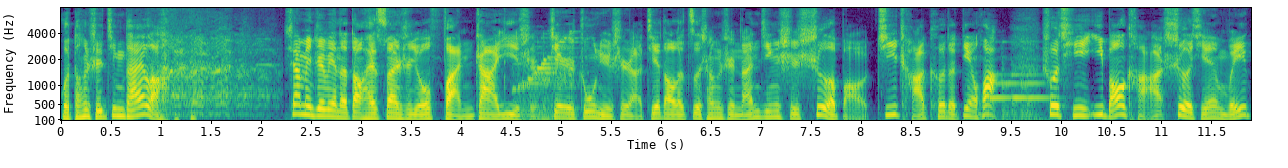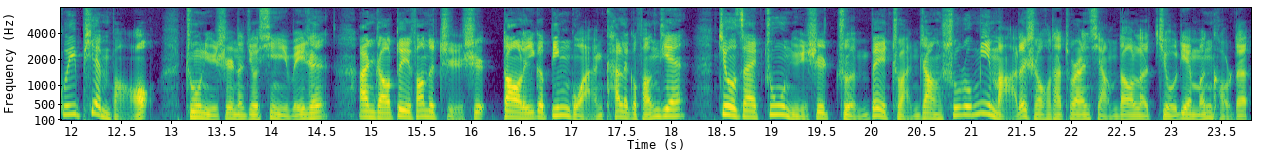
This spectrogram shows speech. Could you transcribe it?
我当时惊呆了。下面这位呢，倒还算是有反诈意识。近日，朱女士啊接到了自称是南京市社保稽查科的电话，说其医保卡涉嫌违规骗保。朱女士呢就信以为真，按照对方的指示，到了一个宾馆开了个房间。就在朱女士准备转账输入密码的时候，她突然想到了酒店门口的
